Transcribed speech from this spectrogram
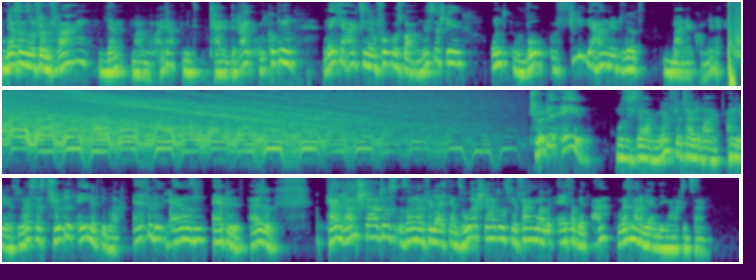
Das sind unsere fünf Fragen. Dann machen wir weiter mit Teil 3 und gucken, welche Aktien im Fokus bei Onvista stehen und wo viel gehandelt wird bei der Comdirect. Triple A, muss ich sagen, ne, für Teil 3. Andreas, du hast das Triple A mitgebracht. Alphabet, ja. Amazon, Apple. Also, kein RAM-Status, sondern vielleicht ganz hoher Status. Wir fangen mal mit Alphabet an. Was machen die Anleger nach den Zahlen?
